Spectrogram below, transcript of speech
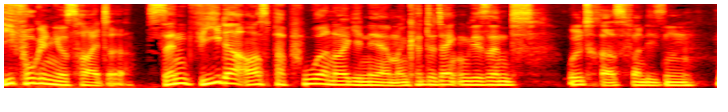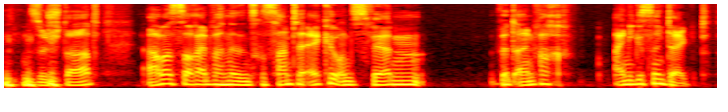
Die Vogelnews heute sind wieder aus Papua-Neuguinea. Man könnte denken, wir sind Ultras von diesem Inselstaat. Aber es ist auch einfach eine interessante Ecke und es werden, wird einfach einiges entdeckt.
